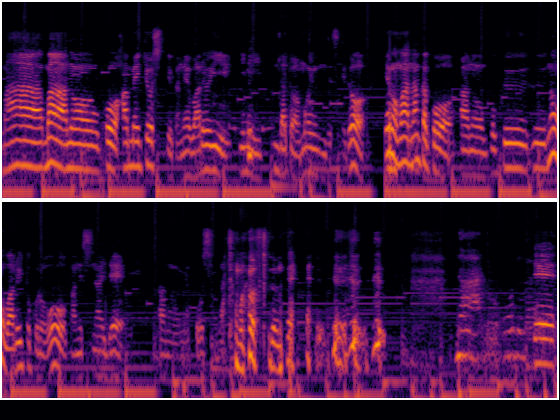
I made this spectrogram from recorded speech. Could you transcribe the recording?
まあまあ、あの、こう、反面教師っていうかね、悪い意味だとは思うんですけど、でもまあなんかこう、あの、僕の悪いところを真似しないで、あの、やってほしいなと思いますけどね。なるほど、ね。で、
